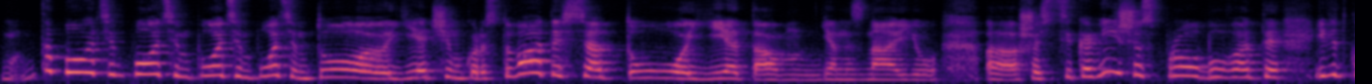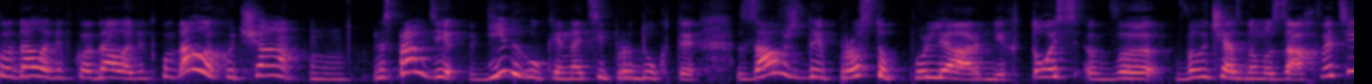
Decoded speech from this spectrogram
та потім, потім, потім, потім то є чим користуватися, то є там, я не знаю, е, щось цікавіше спробувати. І відкладала, відкладала, відкладала. Хоча насправді відгуки на ці продукти завжди просто полярні. Хтось в величезному захваті,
